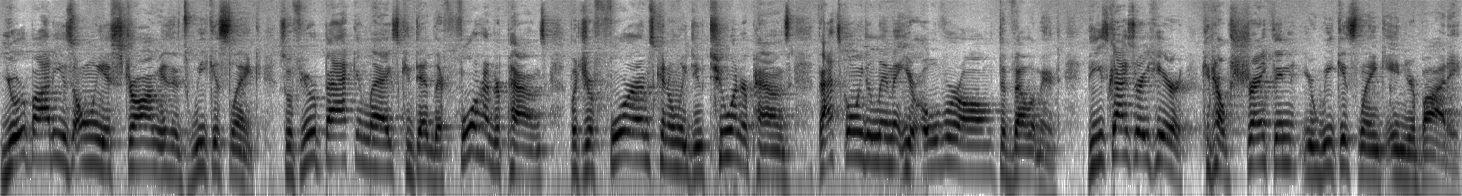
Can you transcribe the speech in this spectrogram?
your body is only as strong as its weakest link. So if your back and legs can deadlift 400 pounds, but your forearms can only do 200 pounds, that's going to limit your overall development. These guys right here can help strengthen your weakest link in your body.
